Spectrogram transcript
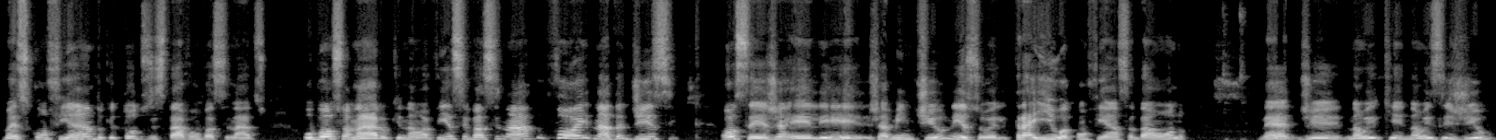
mas confiando que todos estavam vacinados. O Bolsonaro, que não havia se vacinado, foi, nada disse, ou seja, ele já mentiu nisso, ele traiu a confiança da ONU, né, de não, que não exigiu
